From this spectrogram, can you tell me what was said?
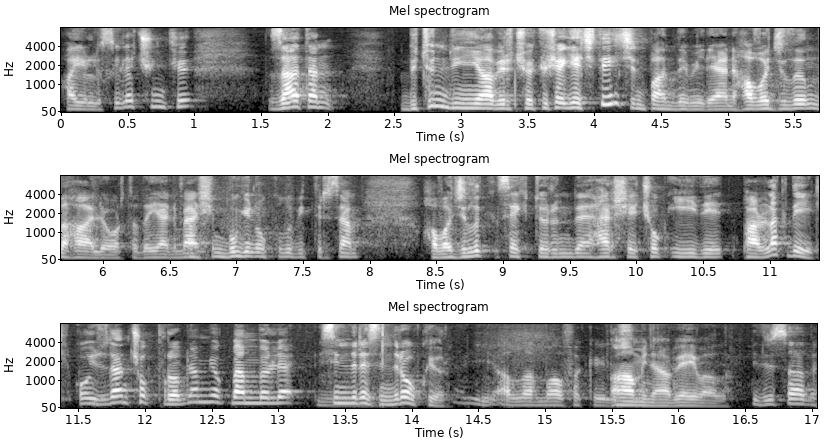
hayırlısıyla. Çünkü zaten bütün dünya bir çöküşe geçtiği için pandemiyle yani havacılığın da hali ortada. Yani ben şimdi bugün okulu bitirsem havacılık sektöründe her şey çok iyiydi, parlak değil. O yüzden çok problem yok. Ben böyle sindire sindire okuyorum. İyi, Allah muvaffak eylesin. Amin abi eyvallah. İdris abi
